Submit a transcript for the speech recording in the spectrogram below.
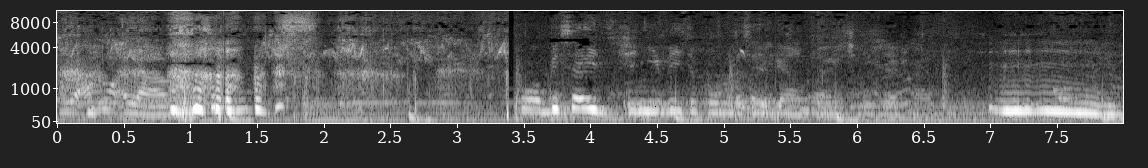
wala akong alam. Po, besides Geneva, dito pumunta sa Bianca. Tsaka Berhad. Mm.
